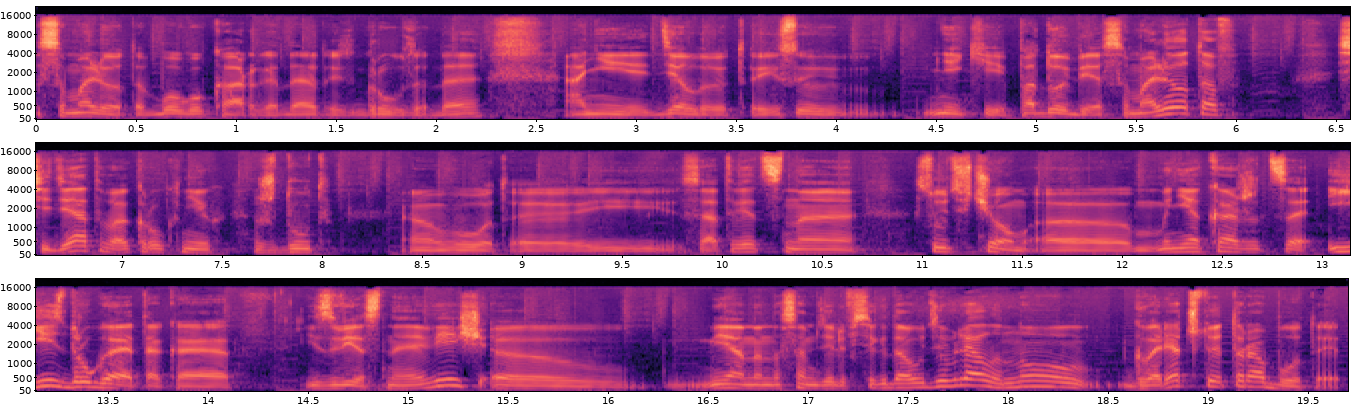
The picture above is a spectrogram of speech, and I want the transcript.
самолета, богу карго, да, то есть груза, да. Они делают э, некие подобия самолетов, сидят вокруг них, ждут. Э, вот. Э, и, соответственно, суть в чем? Мне кажется, и есть другая такая известная вещь. Меня она на самом деле всегда удивляла, но говорят, что это работает.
